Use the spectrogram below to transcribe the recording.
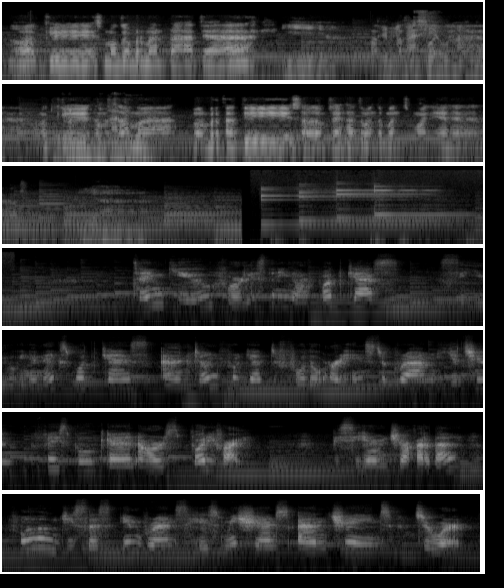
Oke, semoga bermanfaat ya. Iya, terima kasih ya bang. Oke, sama-sama. Tuhan berkati. Salam sehat teman-teman semuanya. Iya. Thank you for listening our podcast. See you in the next podcast. And don't forget to follow our Instagram, YouTube, Facebook, and our Spotify. PCM Jakarta, follow Jesus embrace his missions and chains to work.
